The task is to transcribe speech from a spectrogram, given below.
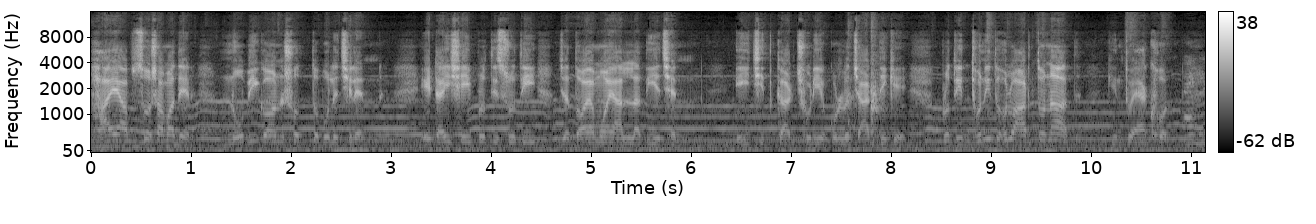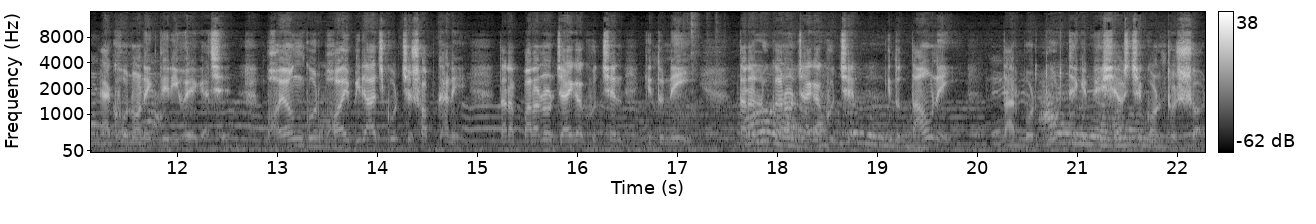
হায় আফসোস আমাদের। নবীগণ সত্য বলেছিলেন। এটাই সেই প্রতিশ্রুতি যা দয়াময় আল্লাহ দিয়েছেন। এই চিৎকার ছড়িয়ে পড়ল চারদিকে। প্রতিধ্বনিত হলো আর্তনাদ, কিন্তু এখন এখন অনেক দেরি হয়ে গেছে। ভয়ঙ্কর ভয় বিরাজ করছে সবখানে। তারা পালানোর জায়গা খুঁজছেন, কিন্তু নেই। তারা লুকানোর জায়গা খুঁজছেন, কিন্তু তাও নেই। তারপর দূর থেকে ভেসে আসছে কণ্ঠস্বর।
